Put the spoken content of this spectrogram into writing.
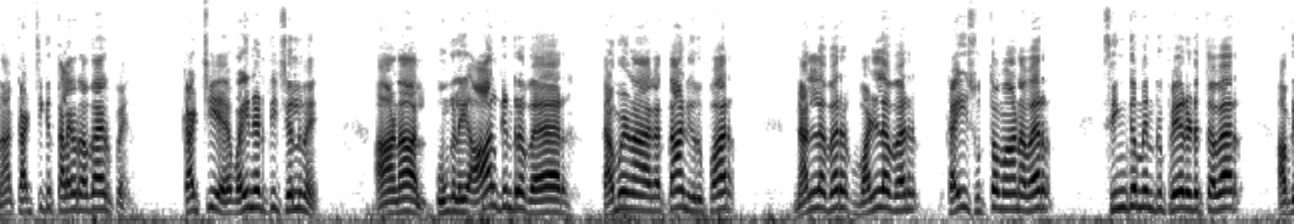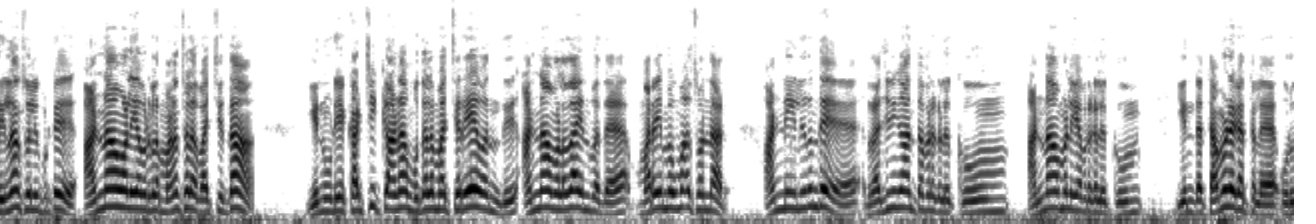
நான் கட்சிக்கு தலைவராக தான் இருப்பேன். கட்சியை வழிநடத்தி செல்லுவேன். ஆனால் உங்களை ஆள்கின்றவர் தமிழனாகத்தான் இருப்பார். நல்லவர் வல்லவர் கை சுத்தமானவர் சிங்கம் என்று பெயர் எடுத்தவர் அப்படின்லாம் சொல்லிவிட்டு அண்ணாமலை அவர்களை மனசில் வச்சு தான் என்னுடைய கட்சிக்கான முதலமைச்சரே வந்து அண்ணாமலை தான் என்பதை மறைமுகமாக சொன்னார். அன்னையிலிருந்து ரஜினிகாந்த் அவர்களுக்கும் அண்ணாமலை அவர்களுக்கும் இந்த தமிழகத்தில் ஒரு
